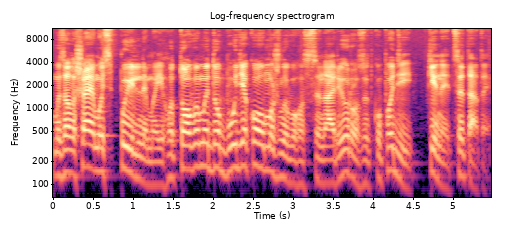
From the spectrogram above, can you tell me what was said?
Ми залишаємось пильними і готовими до будь-якого можливого сценарію розвитку подій. Кінець цитати.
